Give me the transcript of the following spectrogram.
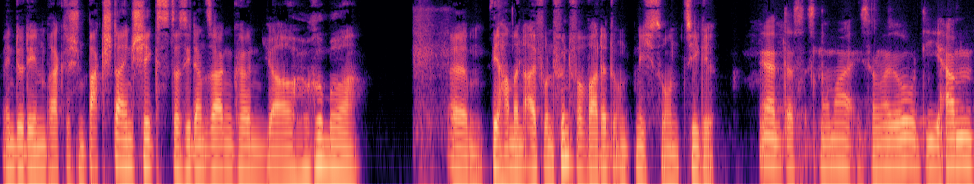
wenn du den praktischen Backstein schickst, dass sie dann sagen können, ja, hör mal, ähm, wir haben ein iPhone 5 erwartet und nicht so ein Ziegel. Ja, das ist normal. Ich sag mal so, die haben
